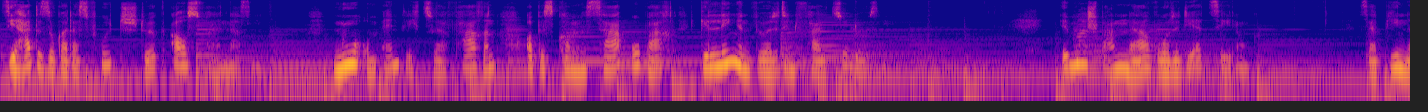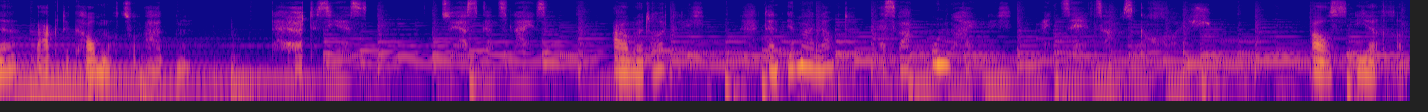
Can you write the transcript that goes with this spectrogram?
Sie hatte sogar das Frühstück ausfallen lassen, nur um endlich zu erfahren, ob es Kommissar Obacht gelingen würde, den Fall zu lösen. Immer spannender wurde die Erzählung. Sabine wagte kaum noch zu atmen. Da hörte sie es. Zuerst ganz leise, aber deutlich. Dann immer lauter. Es war unheimlich. Ein seltsames Geräusch. Aus ihrem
